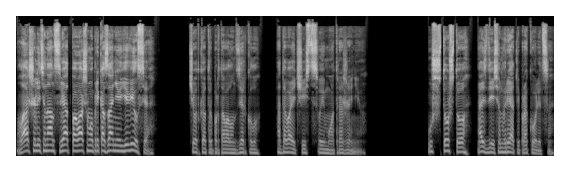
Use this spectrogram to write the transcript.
«Младший лейтенант Свят по вашему приказанию явился», — четко отрапортовал он зеркалу, отдавая честь своему отражению. Уж что-что, а здесь он вряд ли проколется.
